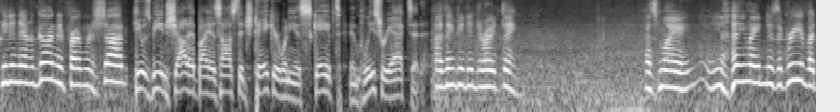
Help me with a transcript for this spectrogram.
He didn't have a gun, if I would have shot. He was being shot at by his hostage taker when he escaped, and police reacted. I think they did the right thing. That's my, you might disagree, but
